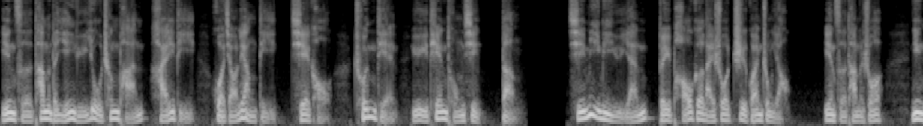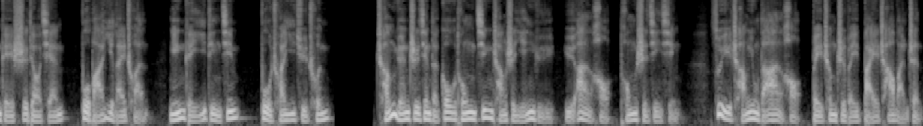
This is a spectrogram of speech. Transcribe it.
因此他们的隐语又称盘、海底，或叫亮底、切口、春点、与天同性等。其秘密语言对袍哥来说至关重要，因此他们说：“宁给十吊钱，不把义来传；宁给一锭金，不传一句春。”成员之间的沟通经常是隐语与暗号同时进行。最常用的暗号被称之为“百茶碗阵”。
